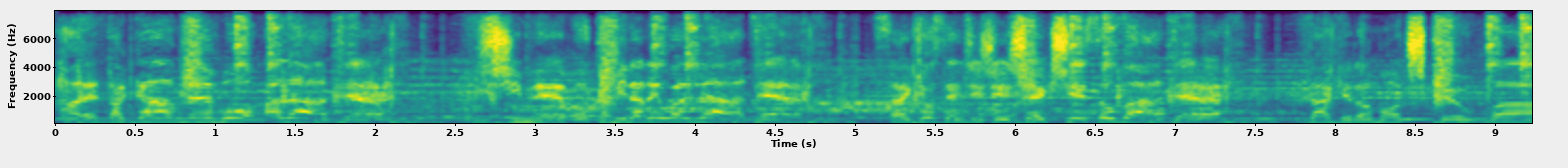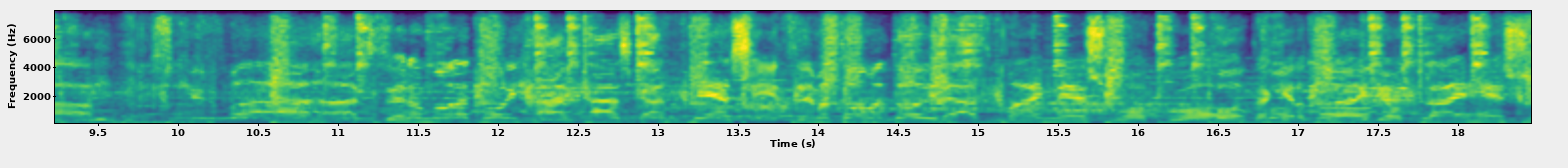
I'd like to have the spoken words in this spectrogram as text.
晴れた画面を洗って。る使命を雷で笑って。る最強戦時事セクシー育って。るだけども地球は地球はは薬のもらとりは確かに悔しいつもトマトいらずマイメッシュを食おう。だけど辛いよ暗い編集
